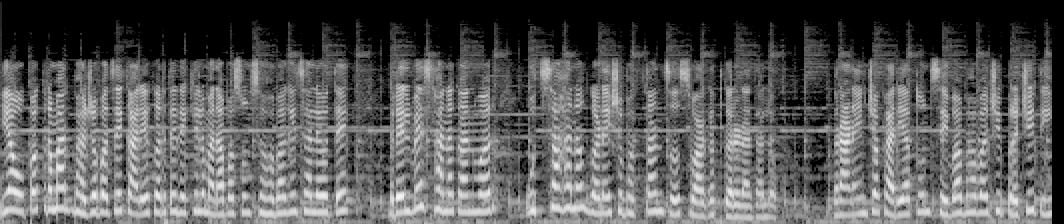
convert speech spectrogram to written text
या उपक्रमात भाजपचे कार्यकर्ते देखील मनापासून सहभागी झाले होते. रेल्वे स्थानकांवर उत्साहानं गणेश भक्तांचं स्वागत करण्यात आलं. राणेंच्या कार्यातून सेवाभावाची प्रचिती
